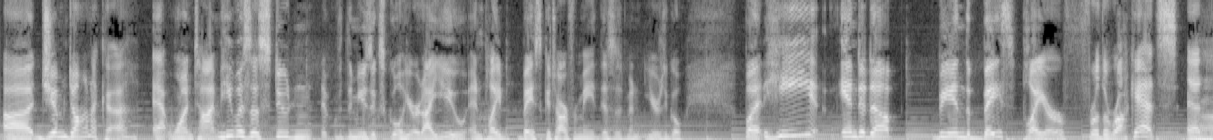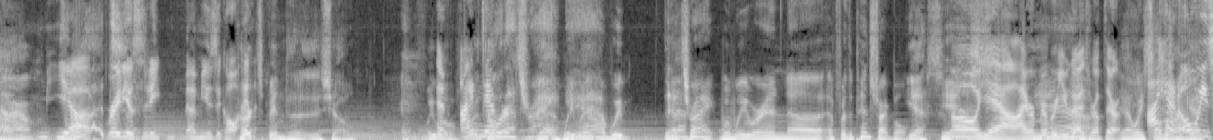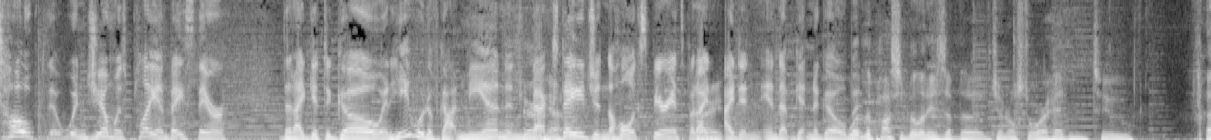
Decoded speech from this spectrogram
uh, Jim Donica, at one time, he was a student at the music school here at IU and played bass guitar for me. This has been years ago. But he ended up being the bass player for the Rockettes at, Wow. um, yeah, What? Radio City uh, Music Hall. Kurt's been to the show. We And I with- never- Oh, that's right. Yeah, we yeah, went. we. That's Yeah. right. When we were in uh, for the Pinstripe Bowl. Yes. Yes. Oh yeah, I remember you guys were up there. Yeah, we saw I the had Rockettes. always hoped that when Jim was playing bass there, that I'd get to go and he would have gotten me in and Sure, yeah. backstage and the whole experience, but Right. I, I didn't end up getting to go. What But are the possibilities of the general store heading to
